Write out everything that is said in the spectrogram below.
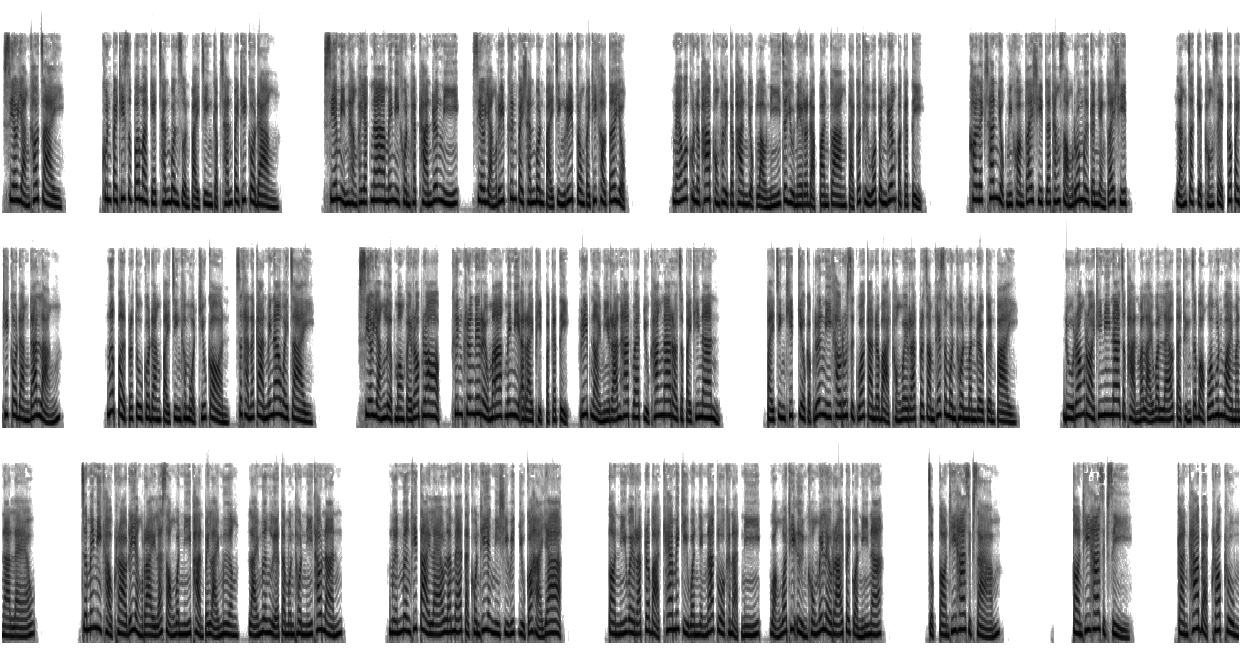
เซียวหยางเข้าใจ คุณไปที่ซูเปอร์มาร์เก็ตชั้นบนส่วนไป่ายจิงกับฉันไปที่โกดัง เซียหมินหังพยักหน้าไม่มีคนคัดค้านเรื่องนี้ เซียวหยางรีบขึ้นไปชั้นบนไป่ายจิงรีบตรงไปที่เคาน์เตอร์หยก แม้ว่าคุณภาพของผลิตภัณฑ์หยกเหล่านี้จะอยู่ในระดับปานกลาง แต่ก็ถือว่าเป็นเรื่องปกติ คอลเลกชันหยกมีความใกล้ชิดและทั้งสองร่วมมือกันอย่างใกล้ชิด หลังจากเก็บของเสร็จก็ไปที่โกดังด้านหลัง เมื่อเปิดประตูโกดังไปจริงขมวดคิ้วก่อน สถานการณ์ไม่น่าไว้ใจ เซียวหยางเหลือบมองไปรอบๆ ขึ้นเครื่องได้เร็วมากไม่มีอะไรผิดปกติ รีบหน่อยมีร้านฮาร์ดแวร์อยู่ข้างหน้าเราจะไปที่นั่น ไปจริงคิดเกี่ยวกับเรื่องนี้เขารู้สึกว่าการระบาดของไวรัสประจำเทศมณฑลมันเร็วเกินไป ดูร่องรอยที่นี่น่าจะผ่านมาหลายวันแล้ว แต่ถึงจะบอกว่าวุ่นวายมานานแล้ว จะไม่มีข่าวคราวได้อย่างไรและสองวันนี้ผ่านไปหลายเมือง หลายเมืองเหลือแต่มณฑลนี้เท่านั้น เหมือนเมืองที่ตายแล้วและแม้แต่คนที่ยังมีชีวิตอยู่ก็หายาก ตอนนี้ไวรัสระบาดแค่ไม่กี่วันยังน่ากลัวขนาดนี้ หวังว่าที่อื่นคงไม่เลวร้ายไปกว่านี้นะ จบตอนที่ห้าสิบสามตอนที่ห้าสิบสี่การฆ่าแบบครอบคลุม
